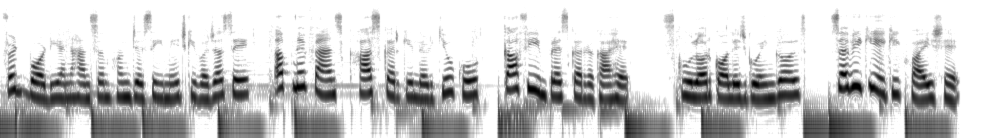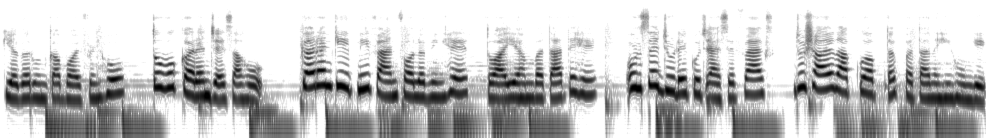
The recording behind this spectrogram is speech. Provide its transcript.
fit body and handsome hunk जैसे इमेज की वजह से अपने फैंस खास करके लड़कियों को काफ़ी इम्प्रेस कर रखा है। स्कूल और कॉलेज गोइंग गर्ल्स सभी की एक ही ख्वाहिश है कि अगर उनका बॉयफ्रेंड हो तो वो करण जैसा हो। करण की इतनी फ़ैन फॉलोइंग है तो आइए हम बताते हैं उनसे जुड़े कुछ ऐसे फैक्ट्स जो शायद आपको अब तक पता नहीं होंगे।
